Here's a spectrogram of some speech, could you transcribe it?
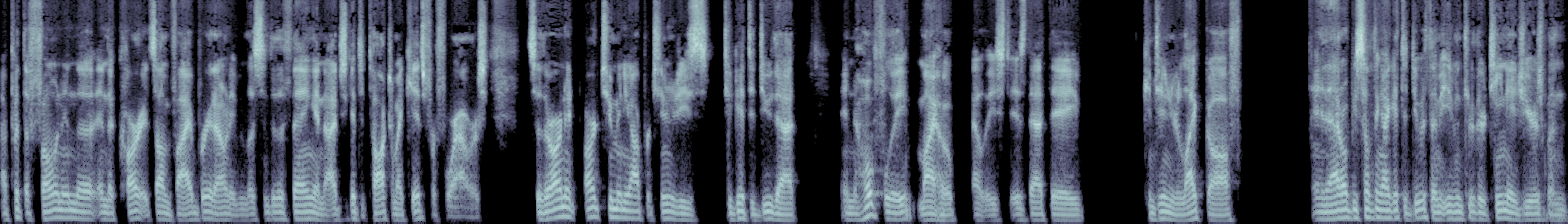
I put the phone in the in the cart. It's on vibrate. I don't even listen to the thing, and I just get to talk to my kids for four hours. So there aren't aren't too many opportunities to get to do that. And hopefully, my hope at least is that they continue to like golf, and that'll be something I get to do with them even through their teenage years when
